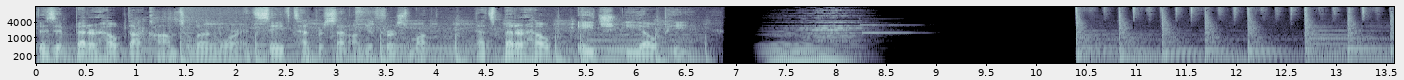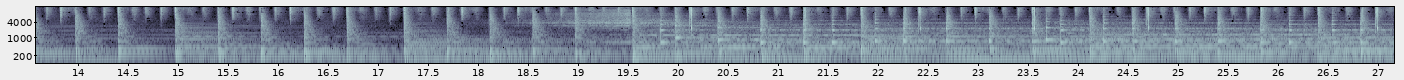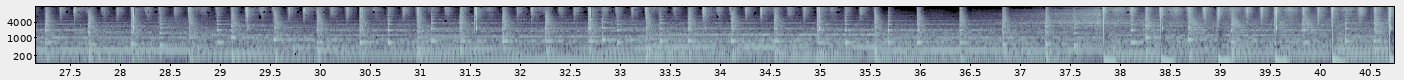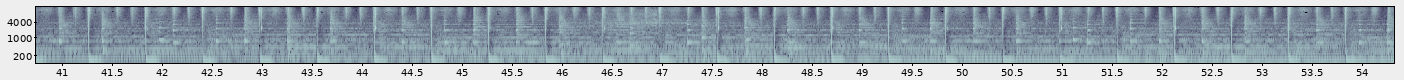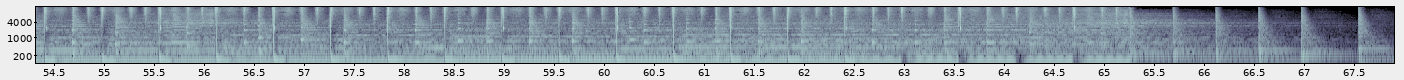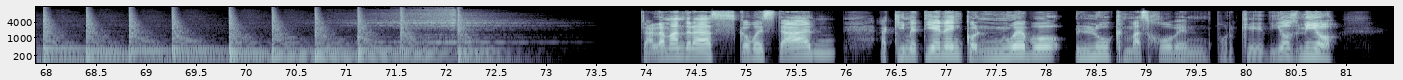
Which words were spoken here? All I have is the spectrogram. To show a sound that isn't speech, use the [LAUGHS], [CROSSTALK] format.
Visit betterhelp.com to learn more and save 10% on your first month. That's BetterHelp, H E L P. Salamandras, ¿cómo están? Aquí me tienen con nuevo look más joven, porque Dios mío,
